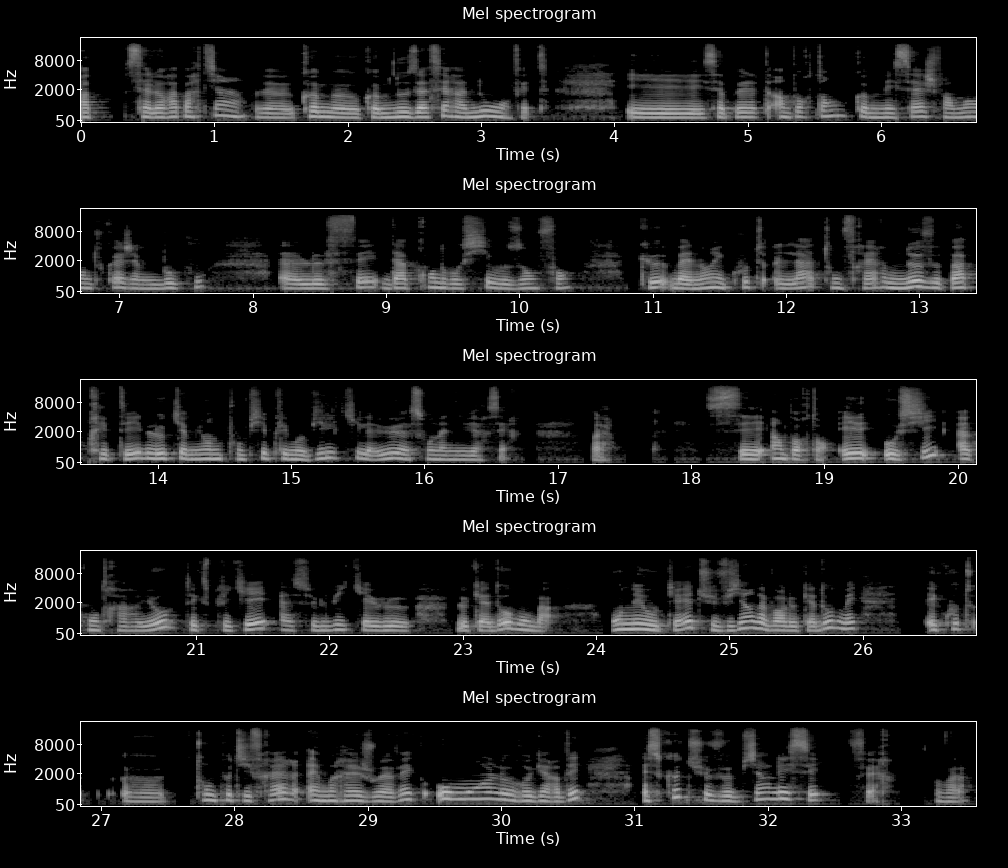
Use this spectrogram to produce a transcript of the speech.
appartient euh, comme, euh, comme nos affaires à nous en fait. Et ça peut être important comme message, enfin moi en tout cas j'aime beaucoup euh, le fait d'apprendre aussi aux enfants que, ben non, écoute, là, ton frère ne veut pas prêter le camion de pompier Playmobil qu'il a eu à son anniversaire. Voilà. C'est important. Et aussi, à contrario, t'expliquer à celui qui a eu le, cadeau, bon, bah, on est OK, tu viens d'avoir le cadeau, mais écoute, euh, ton petit frère aimerait jouer avec, au moins le regarder. Est-ce que tu veux bien laisser faire? Voilà.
